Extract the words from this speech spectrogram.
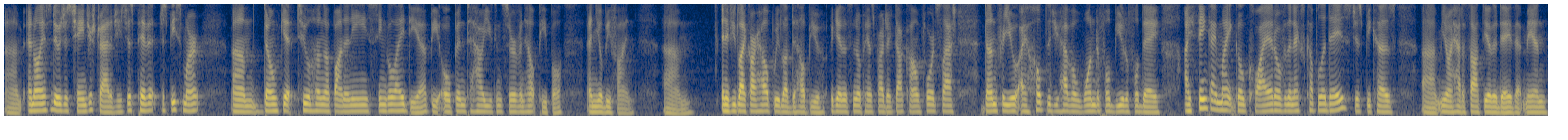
Um, and all you have to do is just change your strategy, just pivot, just be smart. Um, don't get too hung up on any single idea. Be open to how you can serve and help people, and you'll be fine. Um, and if you'd like our help, we'd love to help you. Again, that's nopantsproject.com forward slash done for you. I hope that you have a wonderful, beautiful day. I think I might go quiet over the next couple of days just because, um, you know, I had a thought the other day that, man,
